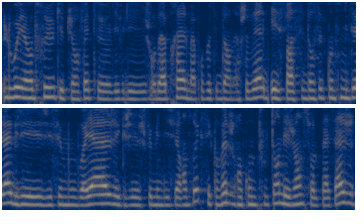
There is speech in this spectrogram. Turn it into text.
loué un truc et puis en fait euh, les, les jours d'après elle m'a proposé de dormir chez elle. Et c'est dans cette continuité là que j'ai fait mon voyage et que je fais mes différents trucs. C'est qu'en fait je rencontre tout le temps des gens sur le passage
